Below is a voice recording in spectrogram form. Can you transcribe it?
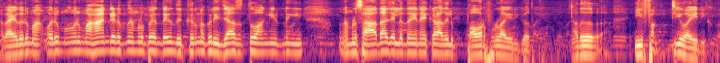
അതായത് ഒരു ഒരു ഒരു മഹാന്റെ അടുത്ത് നമ്മളിപ്പോൾ എന്തെങ്കിലും ദിക്കറിനൊക്കെ ഒരു ഇജാസത്ത് വാങ്ങിയിട്ടുണ്ടെങ്കിൽ നമ്മൾ സാധാ ചെല്ലുന്നതിനേക്കാൾ അതിൽ പവർഫുള്ളായിരിക്കും അത്. അത് ഇഫക്റ്റീവായിരിക്കും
